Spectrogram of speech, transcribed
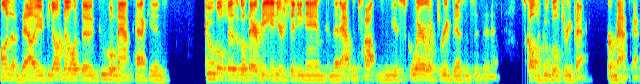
ton of value. If you don't know what the Google Map Pack is, Google physical therapy in your city name. And then at the top, there's going to be a square with three businesses in it. It's called the Google Three Pack or Map Pack.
